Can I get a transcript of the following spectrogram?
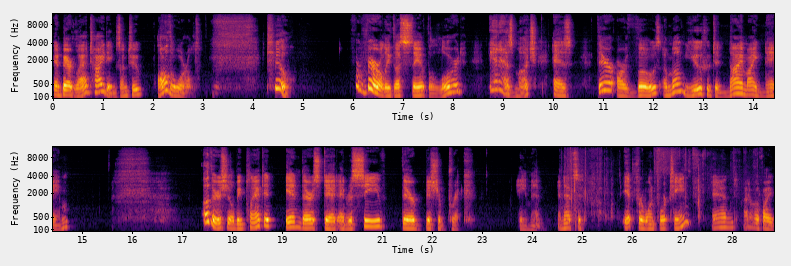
and bear glad tidings unto all the world. 2. For verily thus saith the Lord, inasmuch as There are those among you who deny my name. Others shall be planted in their stead and receive their bishopric. Amen. And that's it for 114. And I don't know if I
